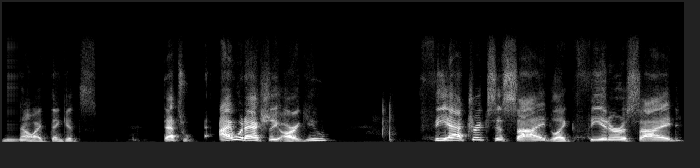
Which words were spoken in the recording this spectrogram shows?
No, I think it's that's I would actually argue theatrics aside, like theater aside,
